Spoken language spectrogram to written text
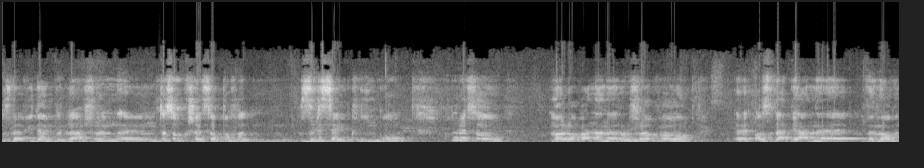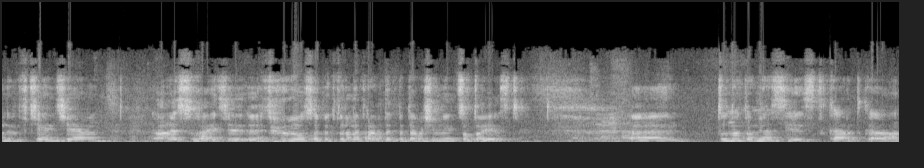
z Dawidem Grynaszem. E, To są krzesła z recyklingu, które są malowane na różowo, e, ozdabiane wymownym wcięciem, ale słuchajcie, e, były osoby, które naprawdę pytały się mnie, co to jest. E, Tu natomiast jest kartka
